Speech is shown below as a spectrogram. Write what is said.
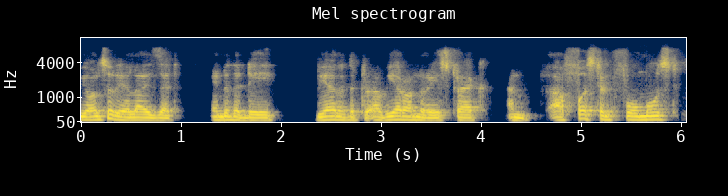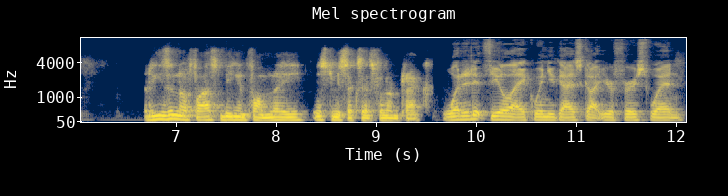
we also realize that end of the day, we are at the we are on the racetrack, and our first and foremost reason of us being in Formula E is to be successful on track. What did it feel like when you guys got your first win?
